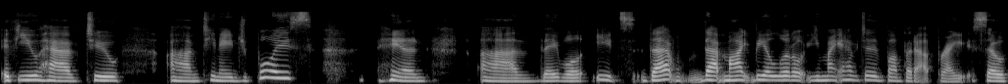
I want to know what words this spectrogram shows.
if you have two um, teenage boys and uh they will eat that that might be a little you might have to bump it up right so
